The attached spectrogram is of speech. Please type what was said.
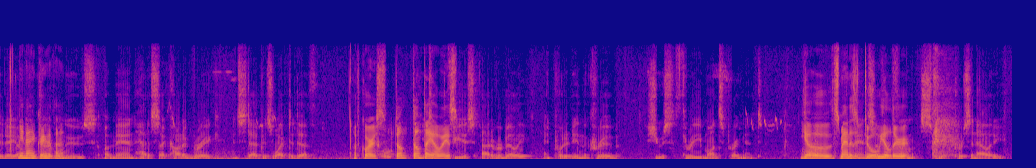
Today, I, mean, I agree with that. news. A man had a psychotic break and stabbed his wife to death. Of course. Don't, don't He they took always? the fetus out of her belly and put it in the crib. She was three months pregnant. Yo, this man The is a dual wielder. Split personality.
